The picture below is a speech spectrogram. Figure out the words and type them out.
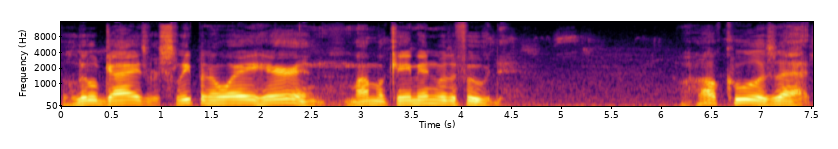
The little guys were sleeping away here and Mama came in with the food. How cool is that?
